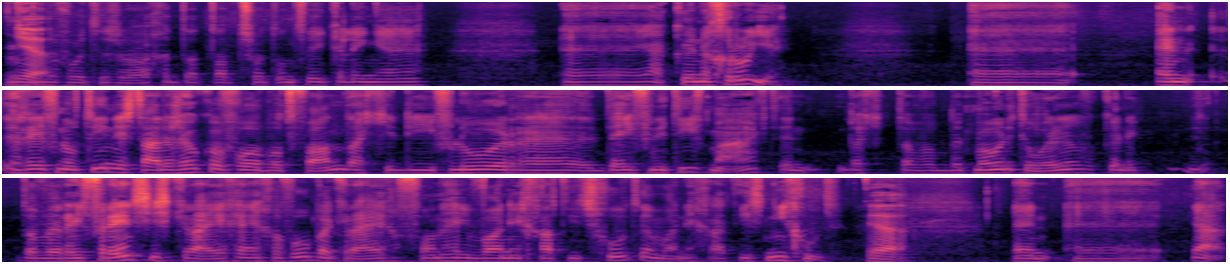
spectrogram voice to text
Om ervoor te zorgen dat dat soort ontwikkelingen uh, ja, kunnen groeien. En Rev 10 is daar dus ook een voorbeeld van, dat je die vloer uh, definitief maakt. En dat, je, dat we met monitoring, dat we, kunnen, dat we referenties krijgen en gevoel bij krijgen van hey, wanneer gaat iets goed en wanneer gaat iets niet goed. Ja. En ja,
